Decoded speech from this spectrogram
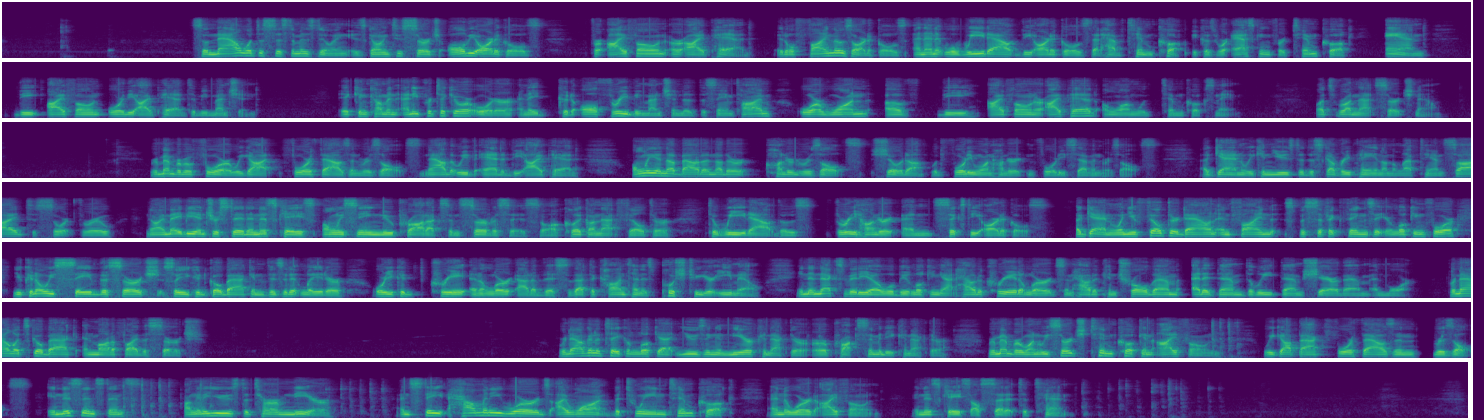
So now what the system is doing is going to search all the articles for iPhone or iPad. It'll find those articles and then it will weed out the articles that have Tim Cook because we're asking for Tim Cook and the iPhone or the iPad to be mentioned. It can come in any particular order and they could all three be mentioned at the same time or one of the iPhone or iPad along with Tim Cook's name. Let's run that search now. Remember before we got 4,000 results. Now that we've added the iPad, only in about another 100 results showed up with 4,147 results. Again, we can use the discovery pane on the left-hand side to sort through. Now I may be interested in this case only seeing new products and services. So I'll click on that filter to weed out those 360 articles again, when you filter down and find specific things that you're looking for, you can always save the search so you could go back and visit it later, or you could create an alert out of this so that the content is pushed to your email. In the next video, we'll be looking at how to create alerts and how to control them, edit them, delete them, share them, and more. For now, let's go back and modify the search. We're now going to take a look at using a near connector or a proximity connector. Remember, when we searched Tim Cook and iPhone, we got back 4,000 results. In this instance, I'm going to use the term near and state how many words I want between Tim Cook and the word iPhone. In this case, I'll set it to 10.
